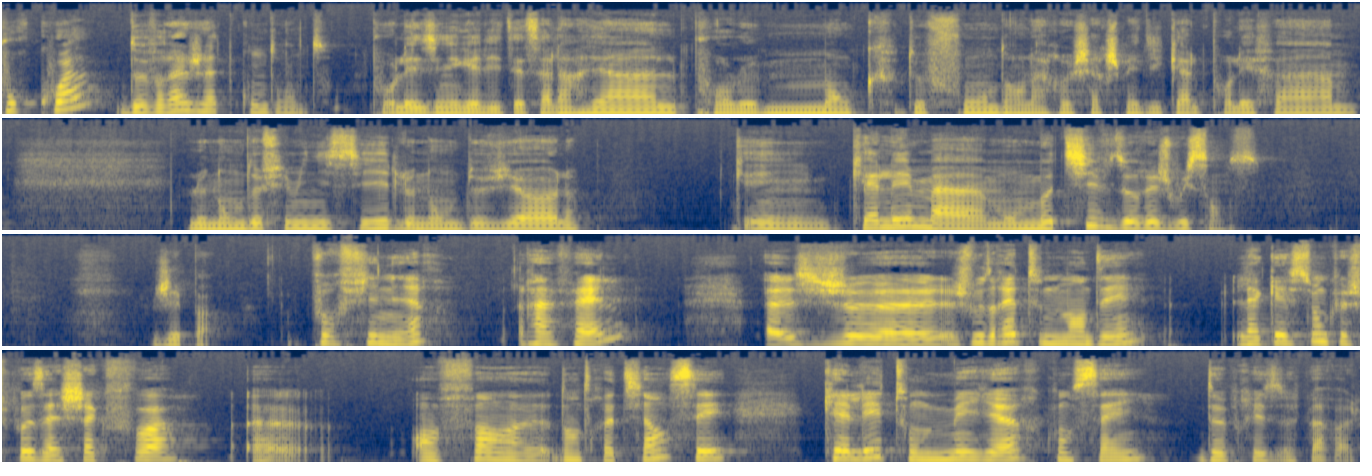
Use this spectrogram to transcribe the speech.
pourquoi devrais-je être contente? Pour les inégalités salariales, pour le manque de fonds dans la recherche médicale pour les femmes, le nombre de féminicides, le nombre de viols. Quel est ma, mon motif de réjouissance? J'ai pas. Pour finir, Raphaël, euh, je, je, voudrais te demander la question que je pose à chaque fois euh, en fin euh, d'entretien, c'est quel est ton meilleur conseil de prise de parole?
